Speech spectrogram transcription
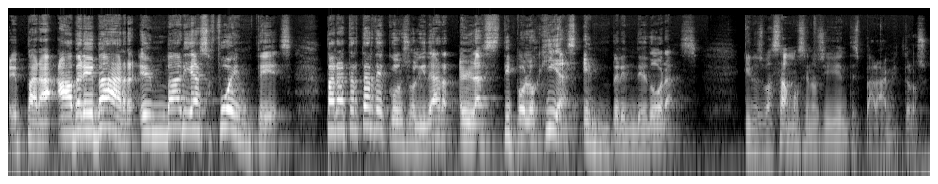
eh, para abrevar en varias fuentes para tratar de consolidar las tipologías emprendedoras. Y nos basamos en los siguientes parámetros.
